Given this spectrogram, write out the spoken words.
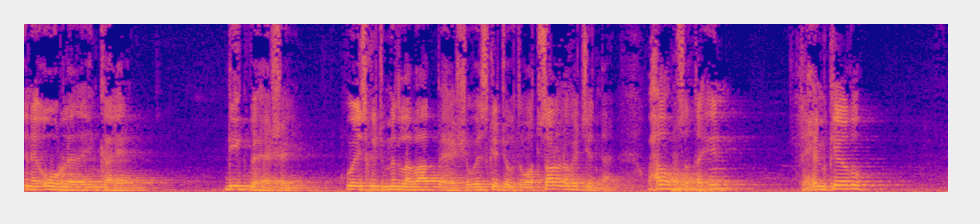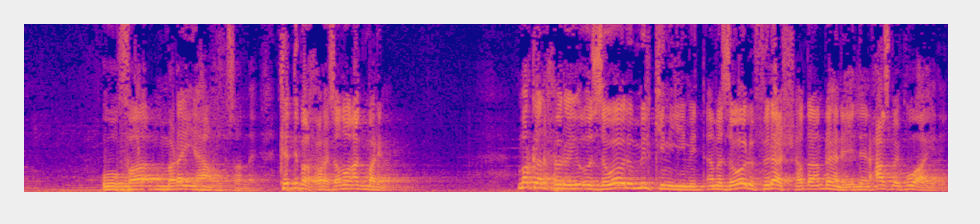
Inay uur leedahay kale dhiig ba heshay. Way iska mid labaad ba heshay way iska joogtay. Waa tusaale nooga jeednaa. Waxaad hubsatay in riximkeedu uu maran yahaan hubsanay kadib baad xoraysay adoon ag marin. Markaan xoreeyo oo zawaalu milkin yimid ama zawaalu firaash hadda aan dhahnay ilan xaas bay ku ahayday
